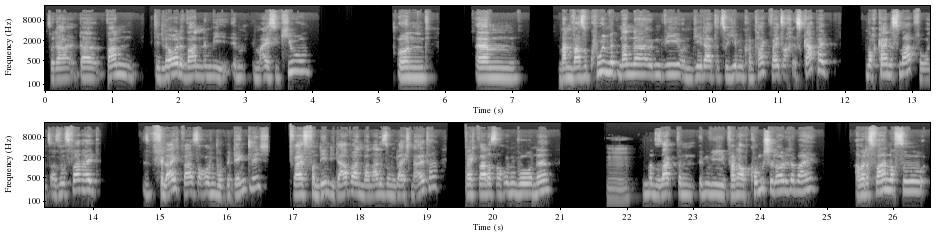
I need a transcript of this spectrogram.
So, da, da waren die Leute waren irgendwie im, im ICQ und ähm, man war so cool miteinander irgendwie und jeder hatte zu jedem Kontakt, weil es auch, es gab halt noch keine Smartphones. Also es war halt, vielleicht war es auch irgendwo bedenklich. Ich weiß, von denen, die da waren, waren alle so im gleichen Alter. Vielleicht war das auch irgendwo, ne? Mhm. Wie man so sagt, dann irgendwie waren auch komische Leute dabei. Aber das war noch so,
